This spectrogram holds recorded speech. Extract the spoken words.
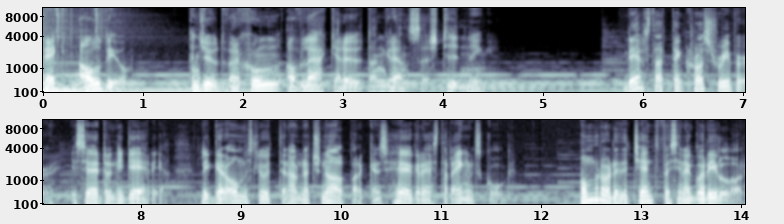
Direkt Audio, en ljudversion av Läkare utan gränsers tidning. Delstaten Cross River i södra Nigeria ligger omsluten av nationalparkens högresta regnskog. Området är känt för sina gorillor,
